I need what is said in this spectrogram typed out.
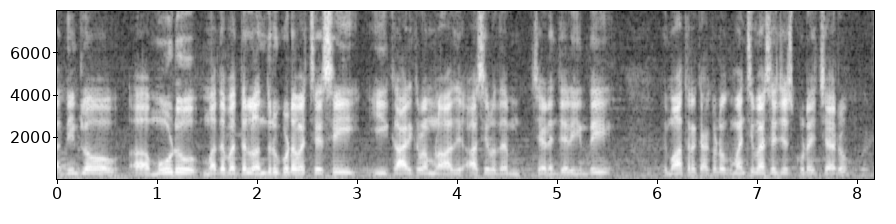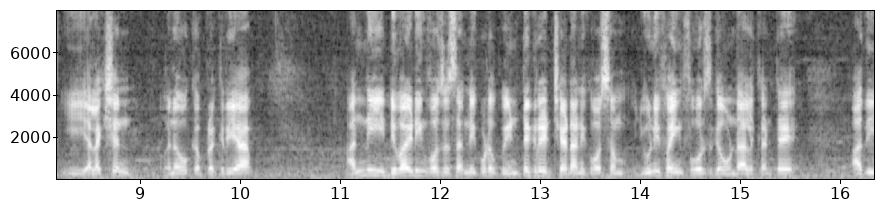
దీంట్లో మూడు మత బద్దలు అందరూ కూడా వచ్చేసి ఈ కార్యక్రమంలో ఆశీ- ఆశీర్వాదం చేయడం జరిగింది. ఇది మాత్రం కాకుండా ఒక మంచి మెసేజెస్ కూడా ఇచ్చారు. ఈ ఎలక్షన్ అనే ఒక ప్రక్రియ అన్ని డివైడింగ్ ఫోర్సెస్ అన్నీ కూడా ఒక ఇంటగ్రేట్ చేయడానికి కోసం యూనిఫైయింగ్ ఫోర్స్గా ఉండాలి కంటే అది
